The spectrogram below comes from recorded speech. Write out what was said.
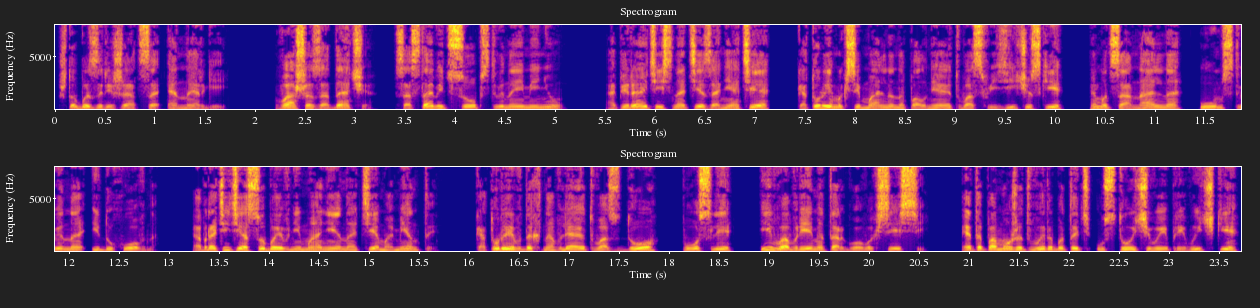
чтобы заряжаться энергией. Ваша задача — составить собственное меню. Опирайтесь на те занятия, которые максимально наполняют вас физически, эмоционально, умственно и духовно. Обратите особое внимание на те моменты, которые вдохновляют вас до, после и во время торговых сессий. Это поможет выработать устойчивые привычки,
